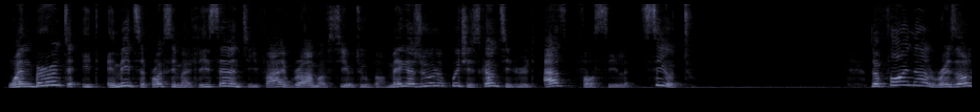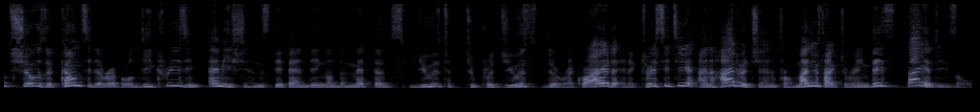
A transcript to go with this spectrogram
When burnt, it emits approximately 75 grams of CO2 per megajoule, which is considered as fossil CO2. The final result shows a considerable decrease in emissions depending on the methods used to produce the required electricity and hydrogen from manufacturing this biodiesel.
